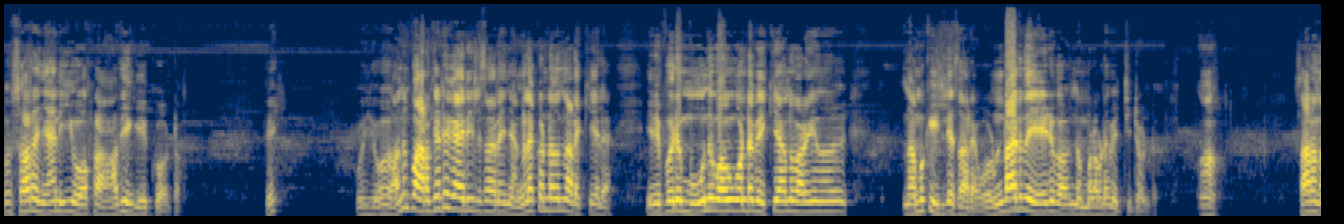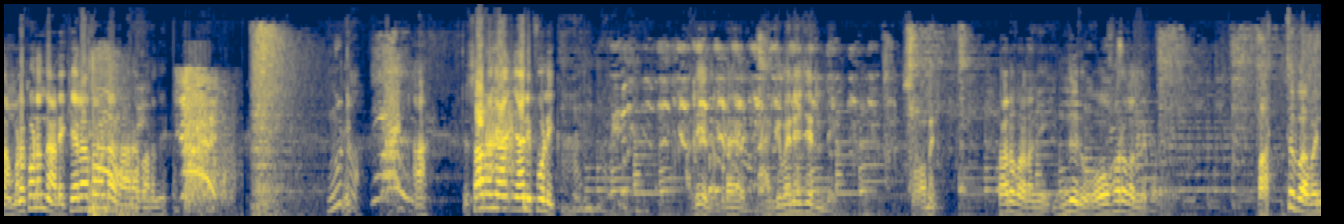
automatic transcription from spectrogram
ഓ സാറേ ഞാൻ ഈ ഓഫർ ആദ്യം കേൾക്കും കേട്ടോ അയ്യോ അതൊന്നും പറഞ്ഞിട്ട് കാര്യമില്ല സാറേ. ഞങ്ങളെ കൊണ്ടൊന്നും നടക്കിയല്ല ഇനിയിപ്പോൾ ഒരു മൂന്ന് പവൻ കൊണ്ട് വെക്കുക എന്ന് പറയുന്നത് നമുക്കില്ല സാറേ. ഉണ്ടായിരുന്ന ഏഴ് പവൻ നമ്മളവിടെ വെച്ചിട്ടുണ്ട്. ആ. സാറേ നമ്മളെ കൊണ്ട് നടക്കില്ലാത്തതുകൊണ്ടാണ് സാറേ പറഞ്ഞ്. ആ സാറേ ഞാൻ ഞാനിപ്പോൾ അതെ നമ്മുടെ ബാങ്ക് മാനേജറില്ലേ സോമൻ. സാറ് പറഞ്ഞു ഇന്നൊരു ഓഫർ വന്നിട്ടുണ്ട്. പത്ത് പവൻ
